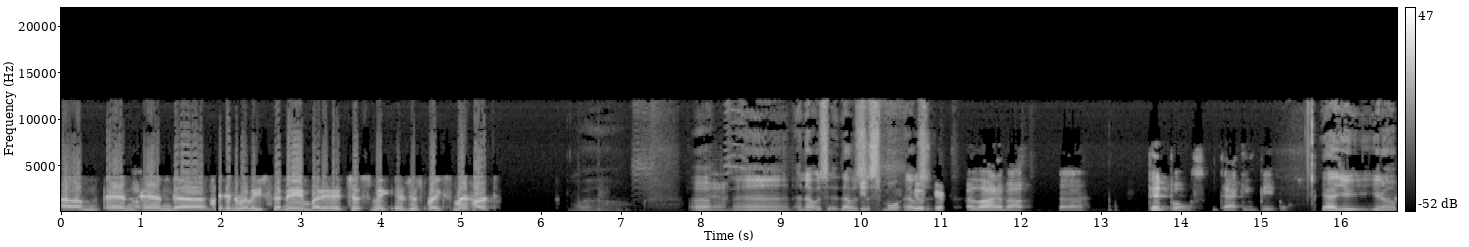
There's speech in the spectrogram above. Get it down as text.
um, and Oh. and uh, they're going release the name. But it, it just make it just breaks my heart. Wow. Oh Yeah. man, and that was that was You- this morning. That You was hear a lot about uh, pit bulls attacking people. Yeah. You you know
